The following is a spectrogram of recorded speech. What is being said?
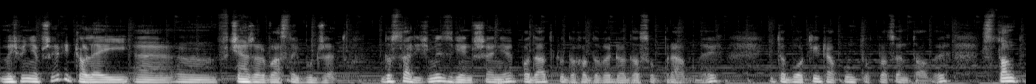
Myśmy nie przejęli kolei e, e, w ciężar własnych budżetów dostaliśmy zwiększenie podatku dochodowego od osób prawnych i to było kilka punktów procentowych. Stąd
